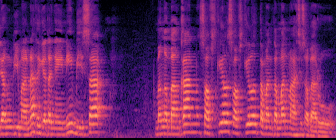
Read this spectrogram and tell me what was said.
yang di mana kegiatannya ini bisa mengembangkan soft skill soft skill teman-teman mahasiswa baru.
